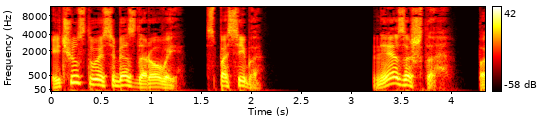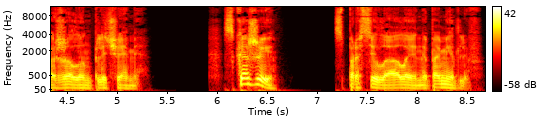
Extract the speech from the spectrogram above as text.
«И чувствую себя здоровой. Спасибо». «Не за что», — пожал он плечами. «Скажи», — спросила Алэйна, помедлив.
